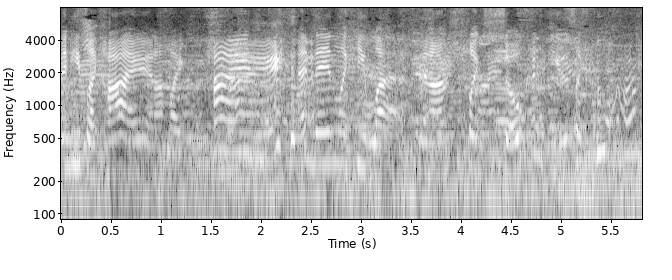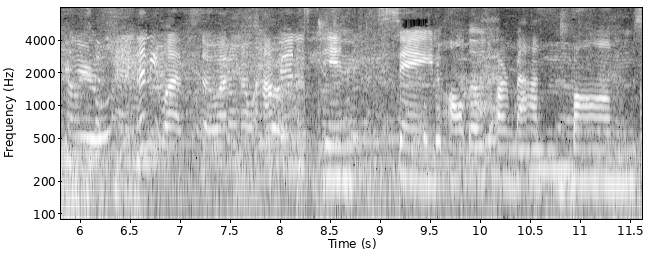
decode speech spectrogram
and he's like, hi, and I'm like, hi. And then like he left, and I was just like so confused, like, who are you? And then he left, so I don't know what happened. Insane. All those are bath bombs.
